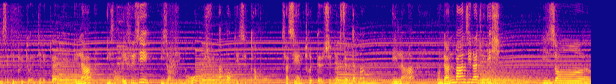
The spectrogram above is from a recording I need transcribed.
Ils étaient plutôt intellectuels. Et là, ils ont refusé. Ils ont dit non, je ne veux pas porter ce drapeau. Ça, c'est un truc que je n'accepte pas. Et là, und dann waren sie natürlich, ils ont euh,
